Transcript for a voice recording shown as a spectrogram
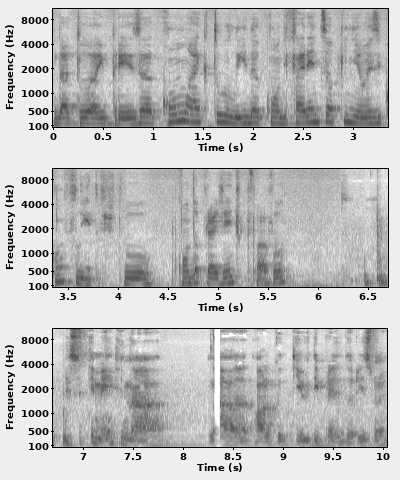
da tua empresa, como é que tu lida com diferentes opiniões e conflitos? Tu conta pra gente, por favor? Recentemente na, na aula que eu tive de empreendedorismo, né?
